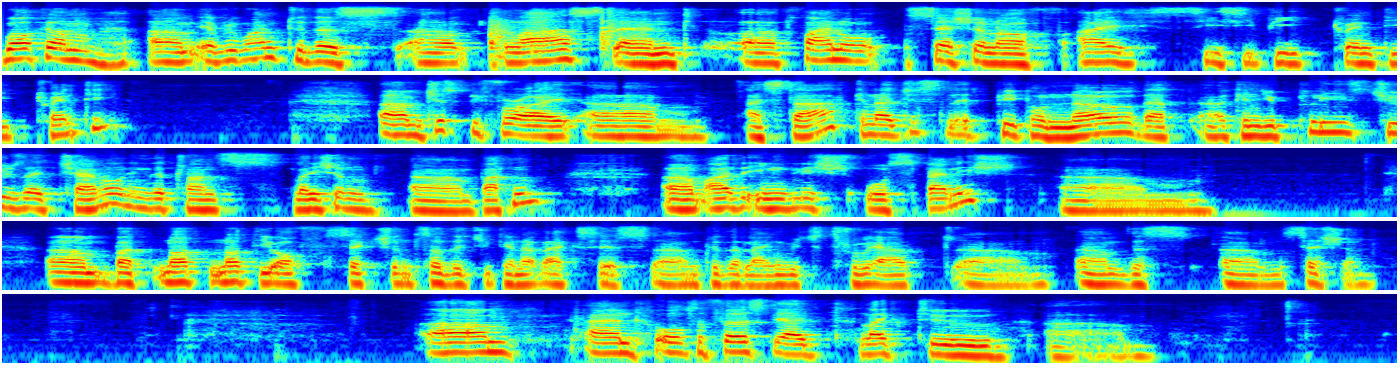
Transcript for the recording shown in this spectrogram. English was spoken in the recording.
welcome um, everyone to this uh, last and uh, final session of ICCP 2020. Um, just before I, um, I start, can I just let people know that, uh, can you please choose a channel in the translation um, button, um, either English or Spanish, um, but not, not the off section so that you can have access to the language throughout this session. Um, and also firstly, I'd like to um,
